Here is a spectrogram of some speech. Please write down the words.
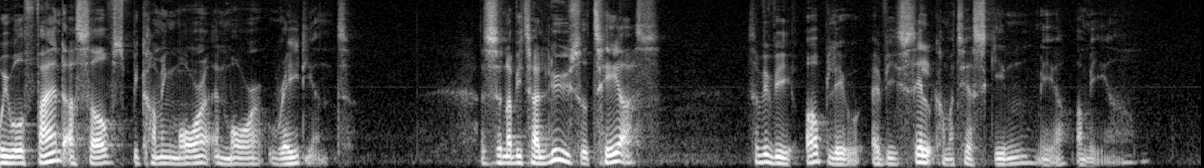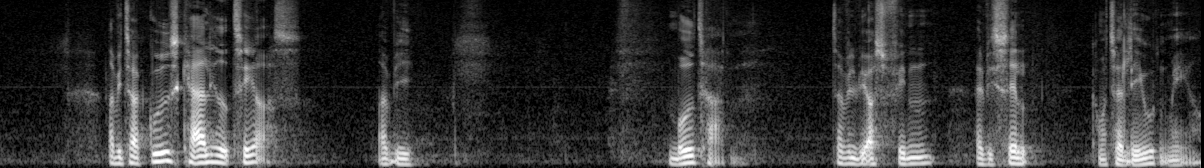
we will find ourselves becoming more and more radiant. Altså, så når vi tager lyset til os, så vil vi opleve, at vi selv kommer til at skinne mere og mere. Når vi tager Guds kærlighed til os, når vi modtager den, så vil vi også finde, at vi selv kommer til at leve den mere.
